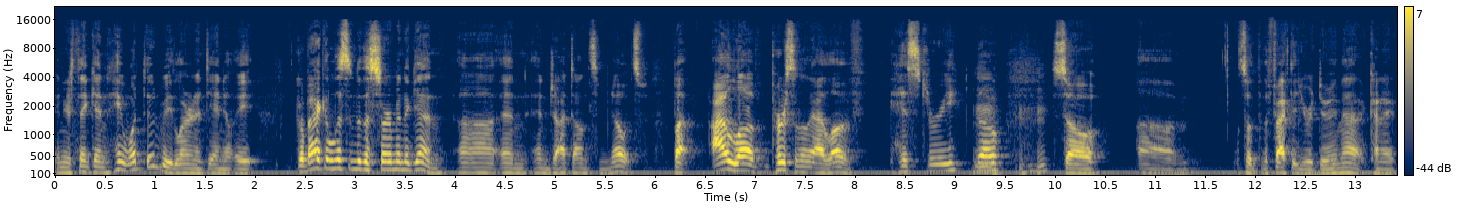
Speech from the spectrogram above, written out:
and you're thinking, hey, what did we learn in Daniel eight? Go back and listen to the sermon again uh, and and jot down some notes. But I love personally, I love history though. So um, so the fact that you were doing that, kind of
